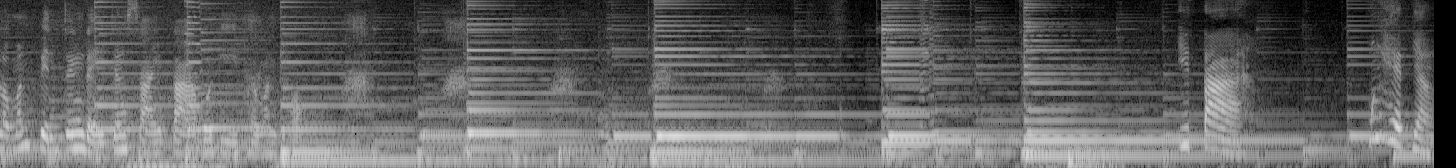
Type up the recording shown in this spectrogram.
แล้วมันเป็นจังใดจังสายตาบ่ดีเทวันทองอีตา มึงเฮ็ดหยัง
